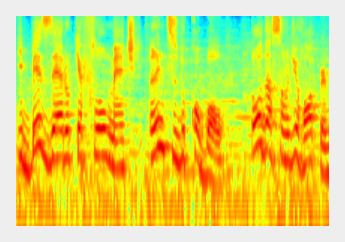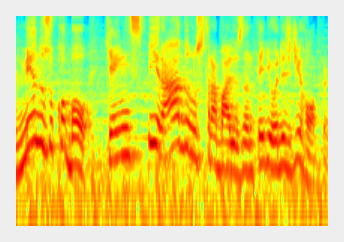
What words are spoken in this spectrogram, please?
e B0, que é Flowmatic, antes do COBOL toda a ação de Hopper, menos o COBOL, que é inspirado nos trabalhos anteriores de Hopper.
